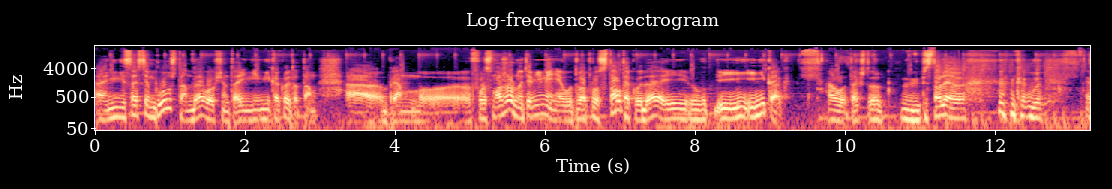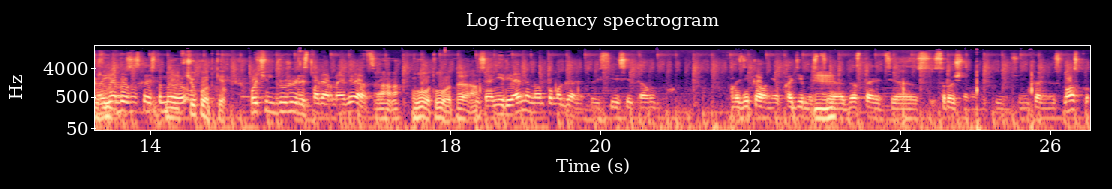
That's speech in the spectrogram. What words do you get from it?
э, не совсем глушь там, да, в общем-то, не, не какой-то там а, прям форс-мажор, но тем не менее, вот вопрос стал такой, да, и, и, и никак. А вот, так что представляю, как бы но я должен сказать, что мы Чукотки. очень дружили с полярной авиацией. Ага. Вот, вот, да. То есть они реально нам помогали. То есть если там возникала необходимость mm-hmm. доставить э, срочно уникальную смазку,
